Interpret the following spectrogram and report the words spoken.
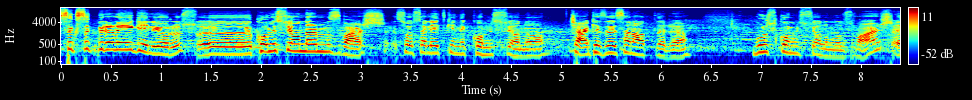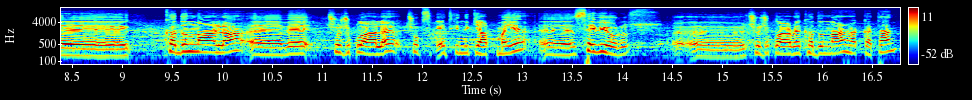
Sık sık bir araya geliyoruz. E, komisyonlarımız var. Sosyal Etkinlik Komisyonu, Çerkez El Sanatları, Burs komisyonumuz var. Ee, kadınlarla e, ve çocuklarla çok sık etkinlik yapmayı e, seviyoruz. Ee, çocuklar ve kadınlar hakikaten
